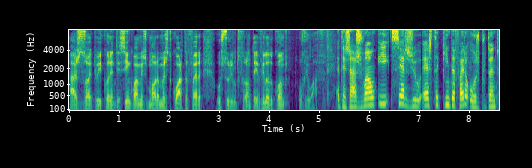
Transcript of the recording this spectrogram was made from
às 18h45, à mesma hora, mas de quarta-feira o Estoril defronta em Vila do Conde o Rio Ave. Até já, João e Sérgio, esta quinta-feira, hoje, portanto,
